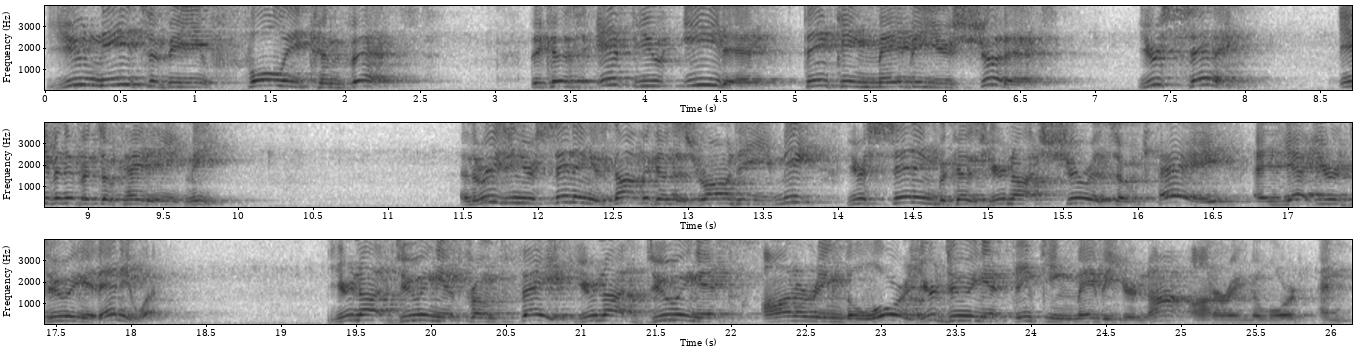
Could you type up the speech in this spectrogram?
you need to be fully convinced. Because if you eat it thinking maybe you shouldn't, you're sinning, even if it's okay to eat meat. And the reason you're sinning is not because it's wrong to eat meat. You're sinning because you're not sure it's okay, and yet you're doing it anyway. You're not doing it from faith. You're not doing it honoring the Lord. You're doing it thinking maybe you're not honoring the Lord, and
